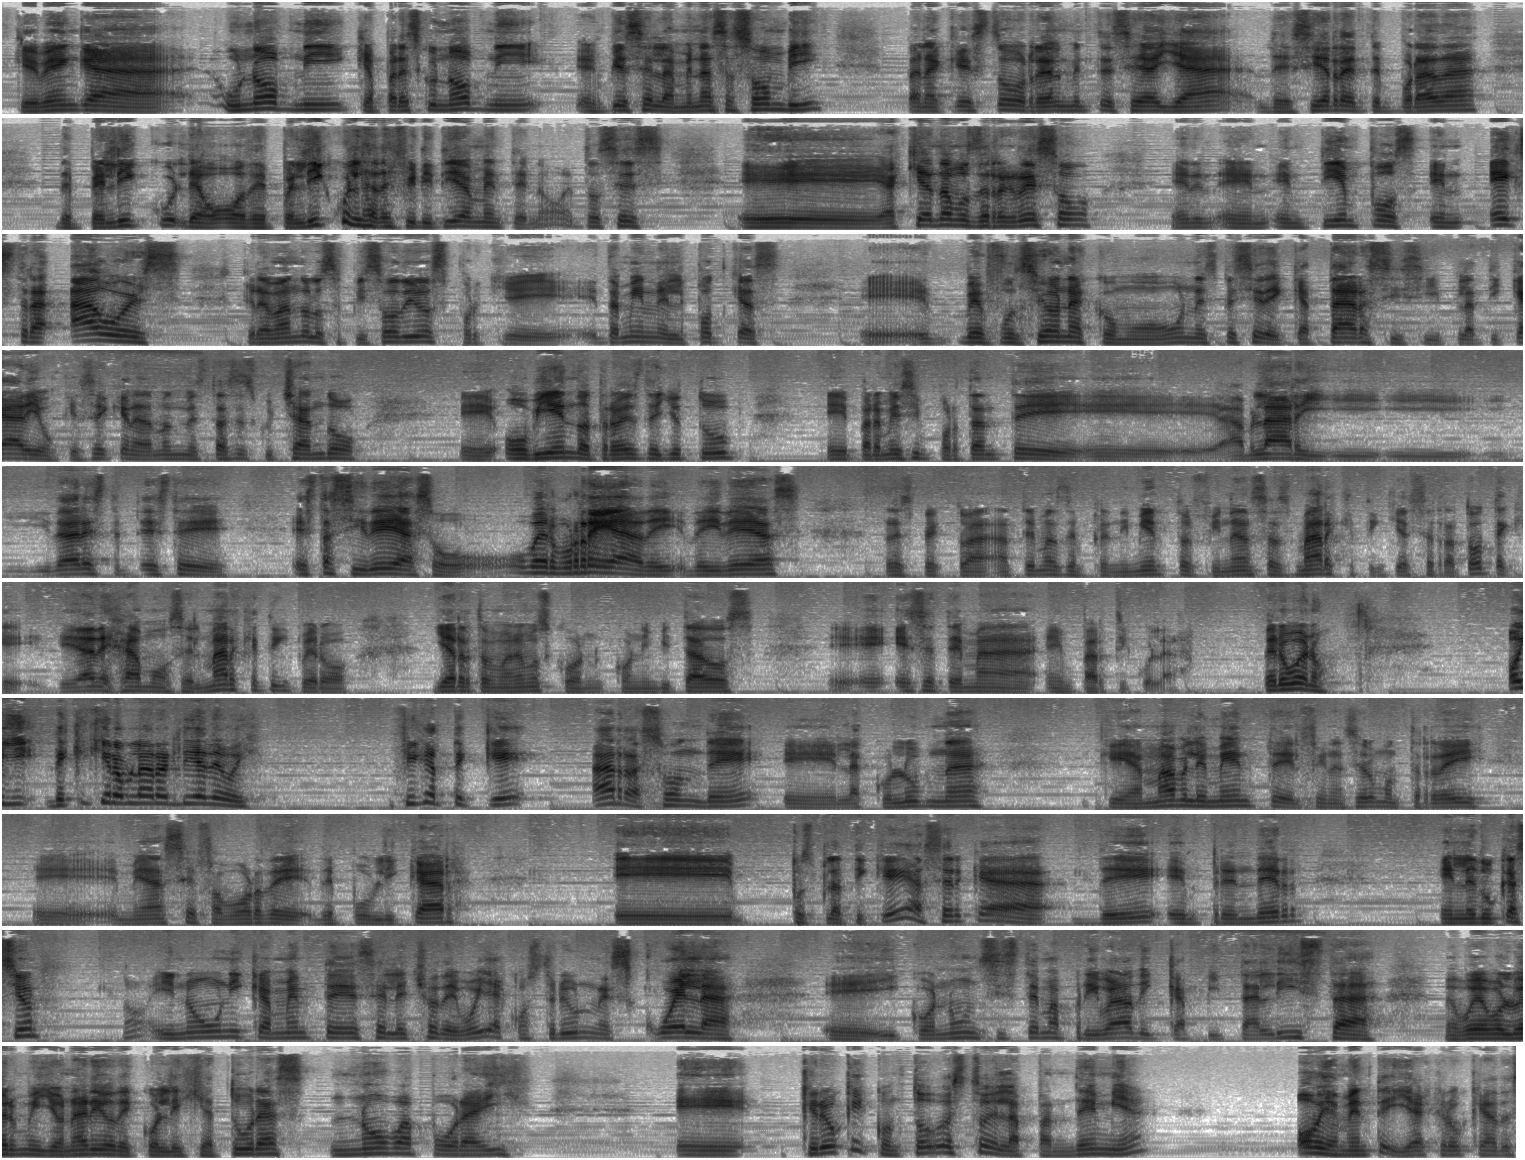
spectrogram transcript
que venga un ovni, que aparezca un ovni, empiece la amenaza zombie, para que esto realmente sea ya de cierre de temporada de película o de película definitivamente, ¿no? Entonces, eh, aquí andamos de regreso en, tiempos, en extra hours, grabando los episodios, porque también el podcast eh, me funciona como una especie de catarsis y platicar, y aunque sé que nada más me estás escuchando eh, o viendo a través de YouTube, eh, para mí es importante eh, hablar y, dar este, este, estas ideas o, verborrea de, de ideas respecto a, temas de emprendimiento, finanzas, marketing, que hace ratote, que, que ya dejamos el marketing, pero ya retomaremos con, invitados eh, ese tema en particular. Pero bueno, oye, ¿de qué quiero hablar el día de hoy? Fíjate que a razón de eh, la columna que amablemente el Financiero Monterrey eh, me hace favor de publicar, eh, pues platiqué acerca de emprender en la educación, ¿no? Y no únicamente es el hecho de voy a construir una escuela eh, y con un sistema privado y capitalista me voy a volver millonario de colegiaturas, no va por ahí. Eh, creo que con todo esto de la pandemia, obviamente ya creo que han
